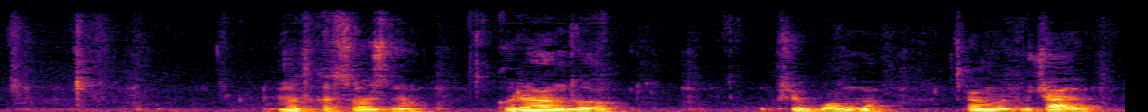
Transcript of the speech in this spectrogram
Вона така сочна. Коріандр. Ще бомба. Vamos, tchau.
